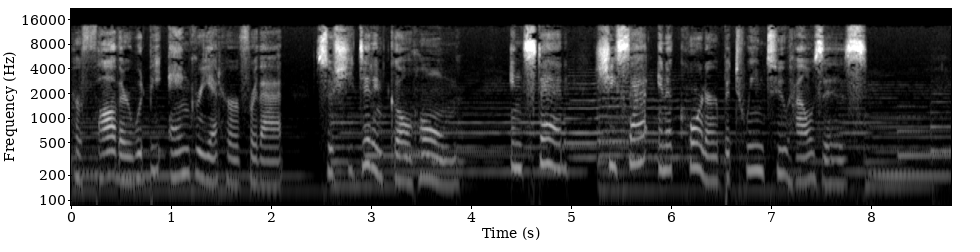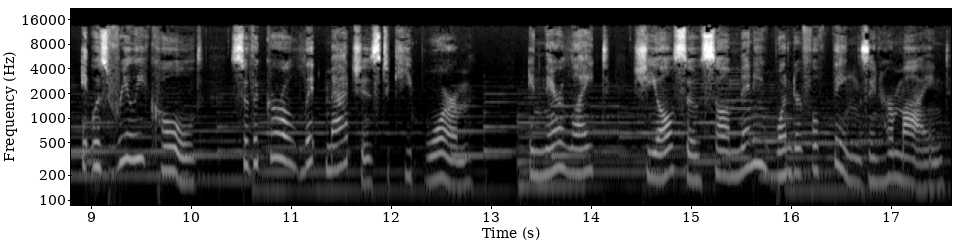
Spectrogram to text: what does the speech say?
Her father would be angry at her for that, so she didn't go home. Instead, she sat in a corner between two houses. It was really cold, so the girl lit matches to keep warm. In their light, she also saw many wonderful things in her mind.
